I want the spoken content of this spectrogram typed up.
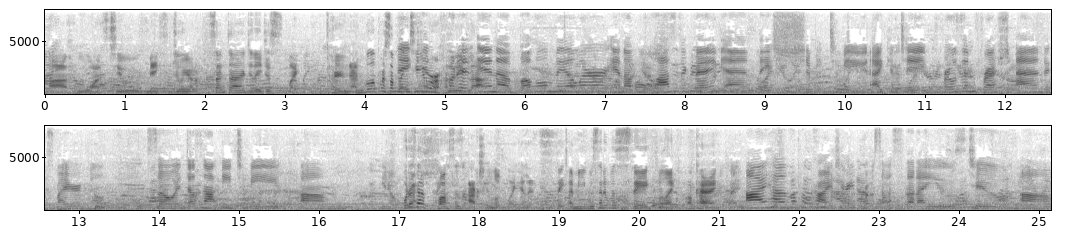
uh, who wants to make some jewelry out of placenta, do they just like put in an envelope or something They to you, or how do they it do that? Put it in a bubble mailer in a plastic bag and they ship it to me. I can take frozen, fresh, and expired milk, so it does not need to be, um, you know, What does that process actually look like? Is it safe? I mean, we said it was safe, but like, okay, I have a proprietary process that I use to um,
